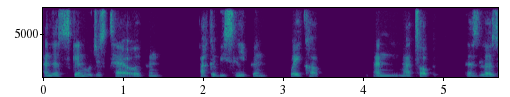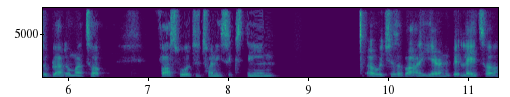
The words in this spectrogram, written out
and the skin would just tear open. I could be sleeping, wake up, and my top, there's loads of blood on my top. Fast forward to 2016, uh, which is about a year and a bit later,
